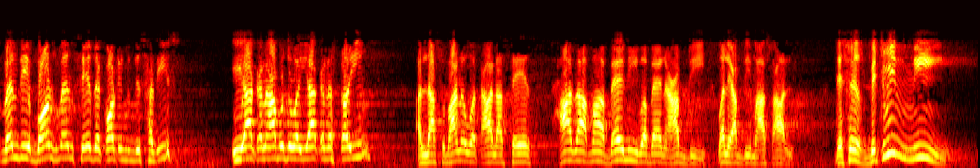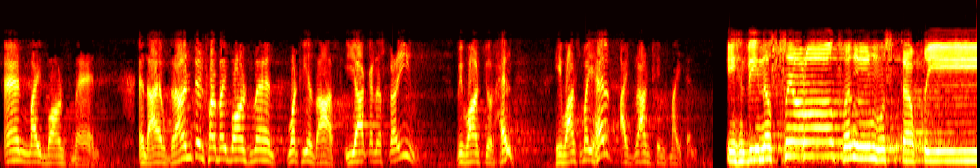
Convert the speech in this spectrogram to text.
when the bondsman says according to this hadith, إِيَّاكَ نَعْبُدُ وَإِيَّاكَ نَسْتَعِينَ Allah subhanahu wa ta'ala says, هَذَا مَا بَيْنِي وَبَيْنَ عَبْدِي وَلِعَبْدِي مَا سَأَلَ This is between me and my bondsman. And I have granted for my bondsman what he has asked. إِيَّاكَ نَسْتَعِينَ We want your help. He wants my help, I grant him my help. اهدنا الصراط المستقيم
